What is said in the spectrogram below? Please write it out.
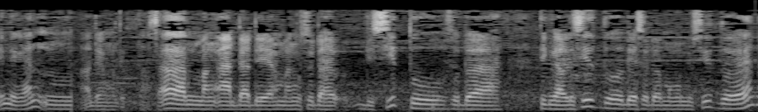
ini kan hmm, ada yang perasaan memang ada dia yang memang sudah di situ sudah tinggal di situ dia sudah menghuni situ kan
